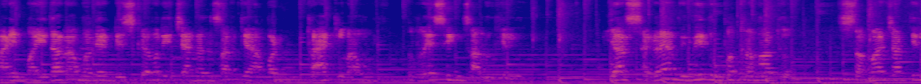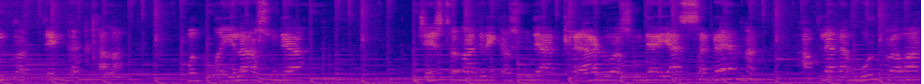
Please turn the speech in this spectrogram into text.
आणि मैदानामध्ये डिस्कवरी चॅनल सारखे आपण ट्रॅक लावून रेसिंग चालू केली. या सगळ्या विविध उपक्रमातून समाजातील प्रत्येक घटकाला मग महिला असू द्या ज्येष्ठ नागरिक असू द्या खेळाडू असू द्या या सगळ्यांना आपल्याला मूळ प्रवाहात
